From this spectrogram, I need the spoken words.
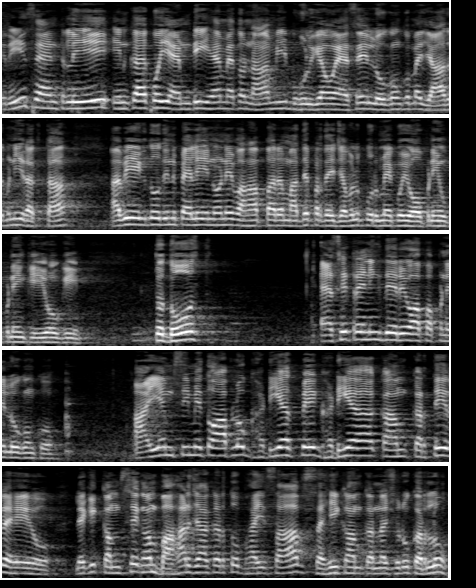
रिसेंटली इनका कोई एमडी है, मैं तो नाम ही भूल गया हूँ, ऐसे लोगों को मैं याद भी नहीं रखता। अभी एक दो दिन पहले इन्होंने वहाँ पर मध्य प्रदेश जबलपुर में कोई ओपनिंग ओपनिंग की होगी। तो दोस्त, ऐसी ट्रेनिंग दे रहे हो आप अपने लोगों को? आईएमसी में तो आप लोग घटिया पे घटिया काम करते रहे हो, लेकिन कम से कम बाहर जाकर तो भाई साहब सही काम करना शुरू कर लो।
